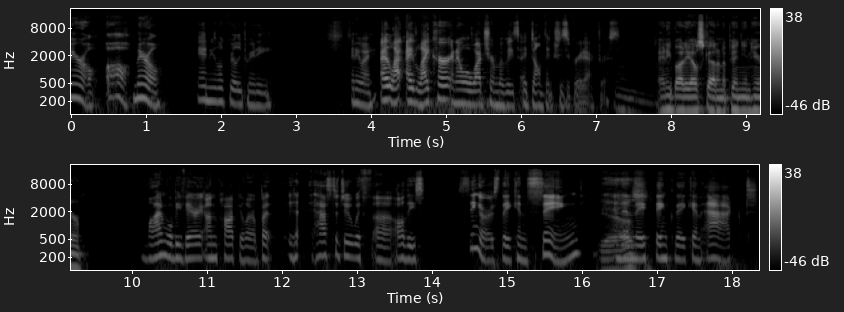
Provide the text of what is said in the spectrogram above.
Meryl. Oh, Meryl. Anne, you look really pretty. Anyway, I like I like her and I will watch her movies. I don't think she's a great actress. Anybody else got an opinion here? Mine will be very unpopular, but it has to do with uh, all these singers. They can sing, and then they think they can act.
